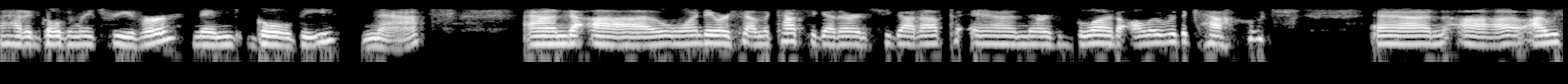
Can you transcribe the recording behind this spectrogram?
I had a golden retriever named Goldie Nat, and uh, one day we were sitting on the couch together, and she got up, and there was blood all over the couch. And uh I was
